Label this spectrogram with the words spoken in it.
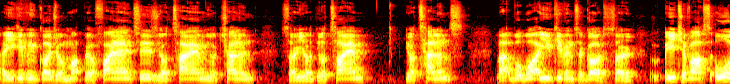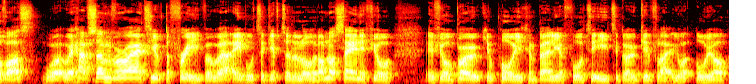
Are you giving God your your finances, your time, your challenge? So your your time, your talents, Like, what, what are you giving to God? So, each of us, all of us, we have some variety of the free, but we're able to give to the Lord. I'm not saying if you're if you're broke, you're poor, you can barely afford to eat, to go give like your, all your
